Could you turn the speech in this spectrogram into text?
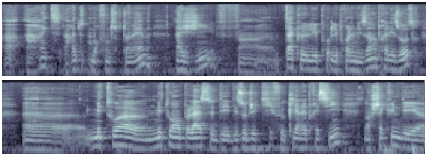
Arrête, arrête de te morfondre sur toi-même, agis, enfin, tacle les, pro- les problèmes les uns après les autres, mets-toi euh, mets-toi en place des, des objectifs clairs et précis dans chacune des, euh,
